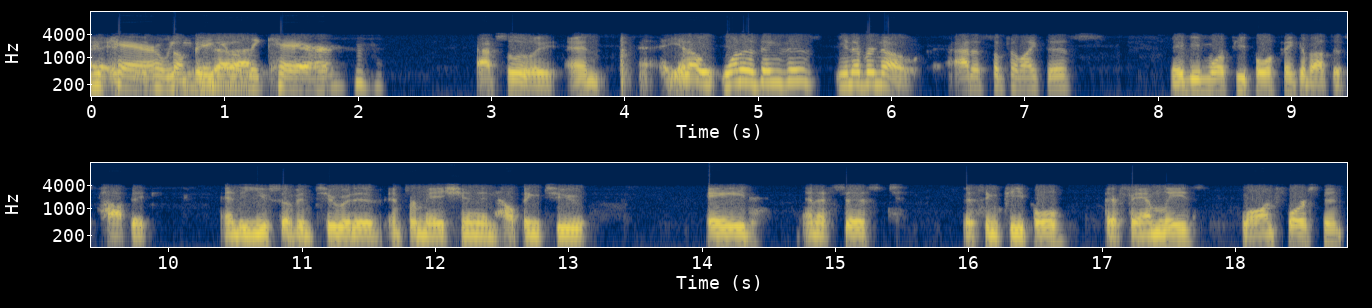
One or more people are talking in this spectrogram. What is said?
you I, care. we genuinely that, care. absolutely, and you know, one of the things is you never know. Out of something like this, maybe more people will think about this topic and the use of intuitive information in helping to aid and assist missing people, their families, law enforcement.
